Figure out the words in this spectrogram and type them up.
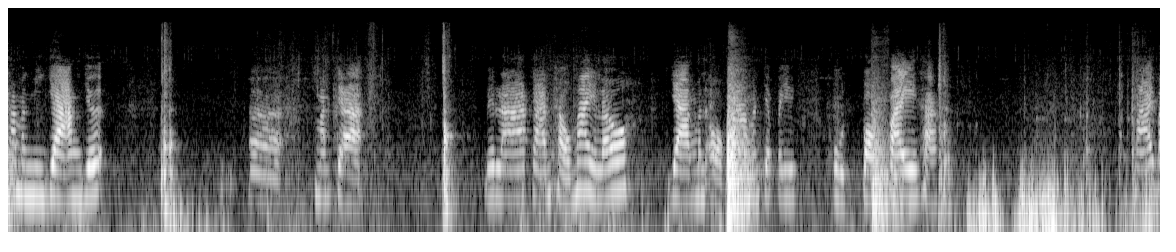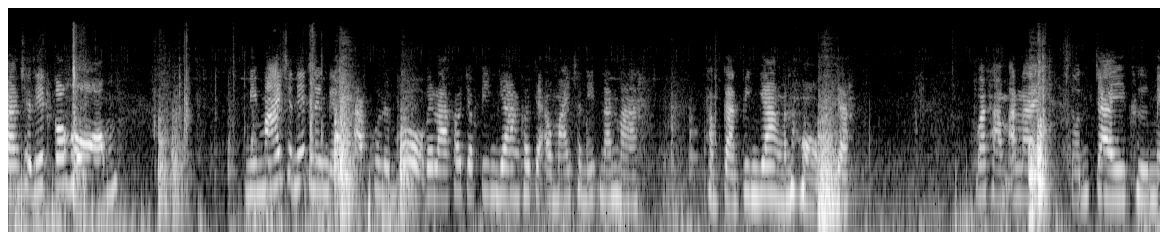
ถ้ามันมียางเยอะเอ่อมันจะเวลาการเผาไหม้แล้วยางมันออกมา มันจะไปอุดปล่องไฟค่ะ ไม้บางชนิดก็หอม มีไม้ชนิดหนึ่งเดี๋ยวถามคุณเลมโบเวลาเขาจะปิ้งย่างเขาจะเอาไม้ชนิดนั้นมาทำการปิ้งย่างมันหอมจ้ะ ว่าทำอะไรสนใจคือแม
